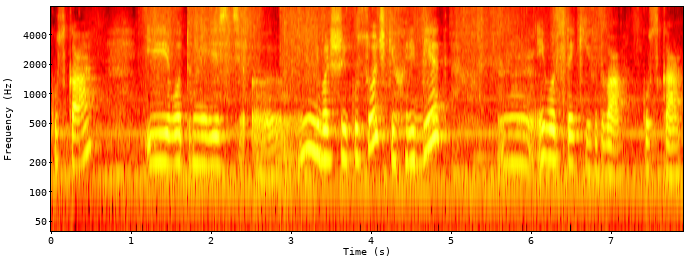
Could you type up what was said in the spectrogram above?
куска. И вот у меня есть э, ну, небольшие кусочки, хребет. И вот таких два куска.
